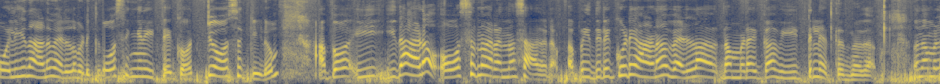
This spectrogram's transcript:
ഓലിയിൽ നിന്നാണ് വെള്ളം എടുക്കുന്നത്. ഓസ് ഇങ്ങനെ ഇട്ടേക്കും. ഒറ്റ ഓസൊക്കെ ഇടും. അപ്പോൾ ഈ ഇതാണ് ഓസ് എന്ന് പറയുന്ന സാധനം. അപ്പോൾ ഇതിൽ കൂടെയാണ് വെള്ളം നമ്മുടെയൊക്കെ വീട്ടിലെത്തുന്നത്. നമ്മൾ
